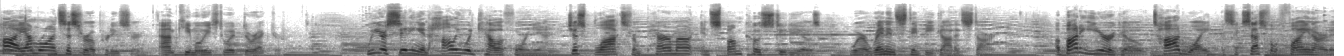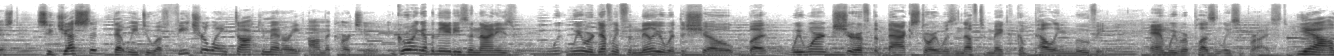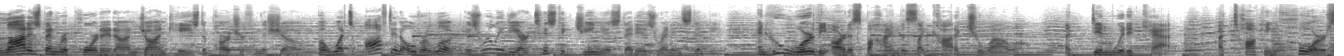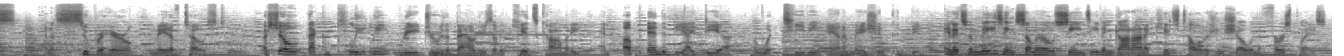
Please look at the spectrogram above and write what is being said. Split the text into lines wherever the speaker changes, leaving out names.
Hi, I'm Ron Cicero, producer.
I'm Kimo Easterwood, director.
We are sitting in Hollywood, California, just blocks from Paramount and Spumco Studios, where Ren and Stimpy got its start. About a year ago, Todd White, a successful fine artist, suggested that we do a feature length documentary on the cartoon.
Growing up in the 80s and 90s, we, we, were definitely familiar with the show, but we weren't sure if the backstory was enough to make a compelling movie and we were pleasantly surprised.
Yeah, a lot has been reported on John K's departure from the show, but what's often overlooked is really the artistic genius that is Ren and Stimpy.
And who were the artists behind the psychotic chihuahua? A dim witted cat, a talking horse, and a superhero made of toast. A show that completely redrew the boundaries of a kid's comedy and upended the idea of what TV animation could be.
And it's amazing some of those scenes even got on a kid's television show in the first place.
